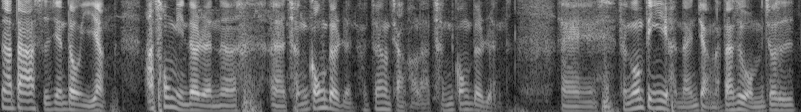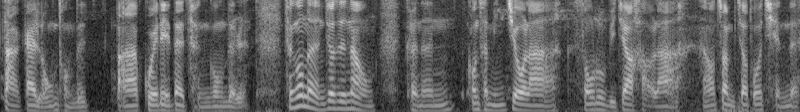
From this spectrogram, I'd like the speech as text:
那大家时间都一样。啊，聪明的人呢，呃，成功的人，这样讲好了，成功的人，诶，成功定义很难讲了，但是我们就是大概笼统的把它归类在成功的人。成功的人就是那种可能功成名就啦，收入比较好啦，然后赚比较多钱的，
